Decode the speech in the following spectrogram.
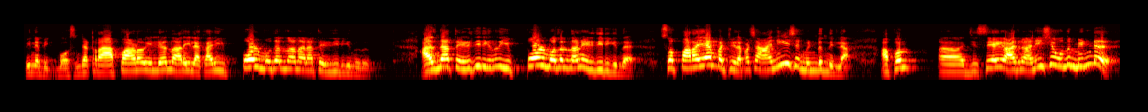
പിന്നെ ബിഗ് ബോസിന്റെ ട്രാപ്പാണോ ഇല്ലയോ എന്ന് അറിയില്ല. കാര്യം ഇപ്പോൾ മുതൽ എന്നാണ് അതിനകത്ത് എഴുതിയിരിക്കുന്നത്. അതിനകത്ത് എഴുതിയിരിക്കുന്നത് ഇപ്പോൾ മുതൽ എന്നാണ് എഴുതിയിരിക്കുന്നത്. സോ പറയാൻ പറ്റില്ല. പക്ഷെ അനീഷ മിണ്ടുന്നില്ല. അപ്പം ആ, ജിസേ ആരും അനീഷ ഒന്ന് മിണ്ട്.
